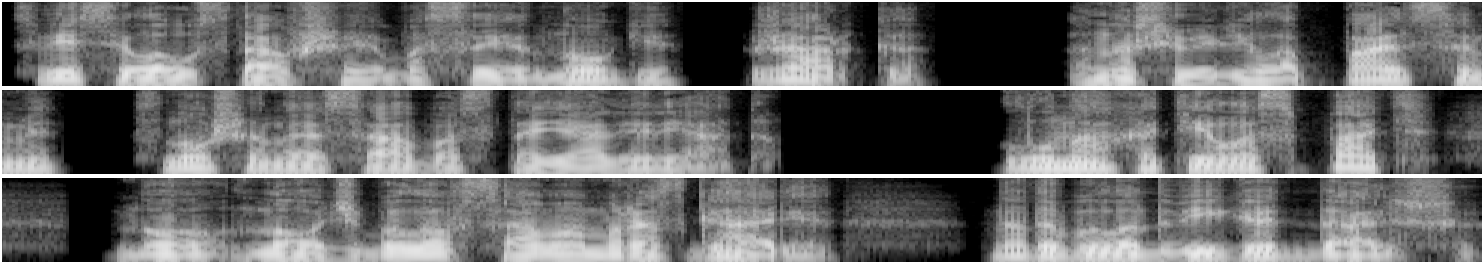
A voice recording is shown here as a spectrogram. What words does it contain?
Свесила уставшие босые ноги, жарко. Она шевелила пальцами, сношенная саба стояли рядом. Луна хотела спать, но ночь была в самом разгаре, надо было двигать дальше.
